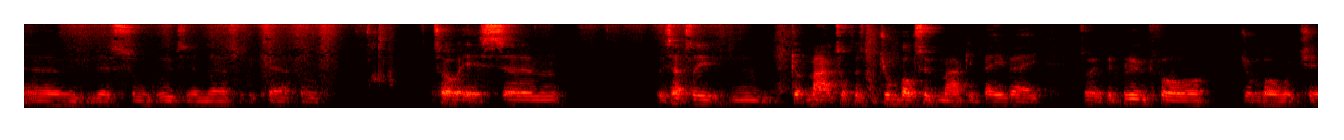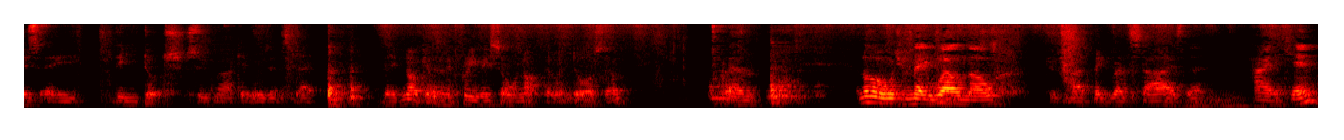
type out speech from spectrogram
Um, there's some gluten in there, so be careful. So it's um, it's actually got marked up as the Jumbo Supermarket BV. So it's been brewed for Jumbo, which is a the Dutch supermarket we was in today. Not given any freebies, so we're not going to endorse them. Um, another one which you may well know, has big red star, is the Heineken,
